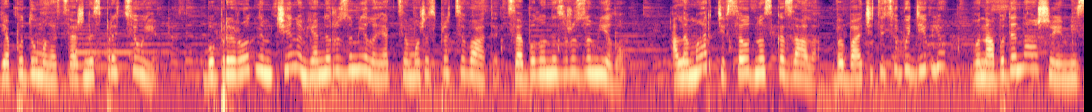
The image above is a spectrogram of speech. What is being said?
Я подумала, це ж не спрацює. Бо природним чином я не розуміла, як це може спрацювати. Це було незрозуміло. Але Марті все одно сказала: ви бачите цю будівлю? Вона буде нашою, міс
